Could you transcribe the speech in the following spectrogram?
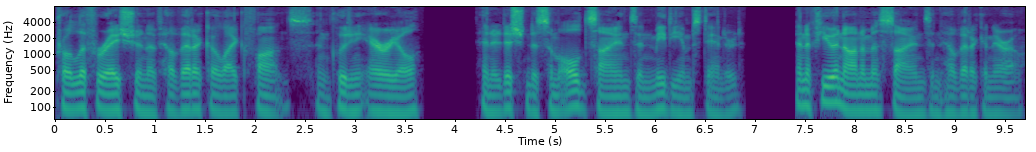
proliferation of Helvetica like fonts, including Arial, in addition to some old signs in medium standard, and a few anonymous signs in Helvetica Narrow.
